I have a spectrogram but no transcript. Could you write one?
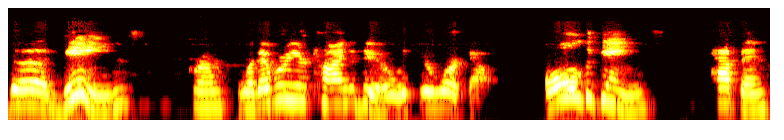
The gains from whatever you're trying to do with your workout, all the gains happen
